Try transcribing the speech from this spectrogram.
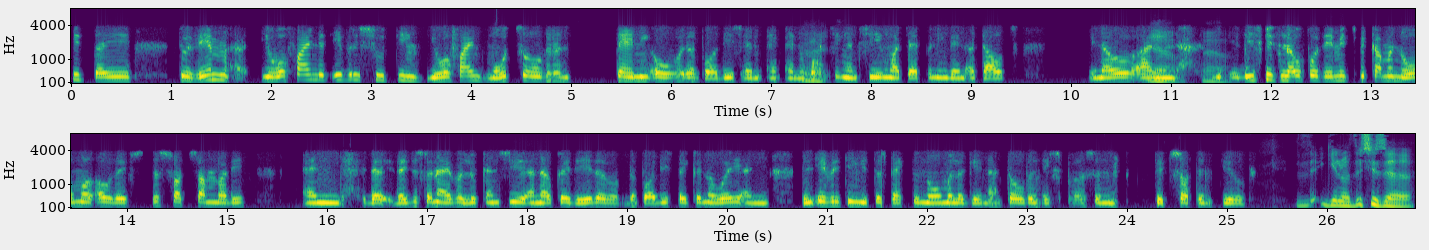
kids. They to them, you will find that every shooting, you will find more children standing over the bodies and and, and right. watching and seeing what's happening than adults. You know, and yeah, yeah. these kids know for them it's become a normal. Oh, they've just shot somebody, and they they're just gonna have a look and see, and okay, there the the body's taken away, and then everything is just back to normal again until the next person gets shot and killed. You know, this is a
